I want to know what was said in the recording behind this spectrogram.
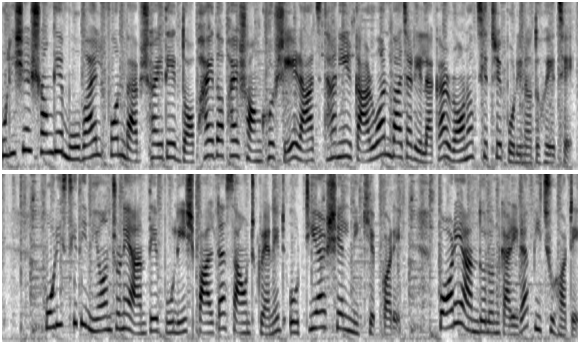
পুলিশের সঙ্গে মোবাইল ফোন ব্যবসায়ীদের দফায় দফায় সংঘর্ষে রাজধানীর কারওয়ান বাজার এলাকা রণক্ষেত্রে পরিণত হয়েছে। পরিস্থিতি নিয়ন্ত্রণে আনতে পুলিশ পাল্টা সাউন্ড গ্রেনেড ও টিয়ার শেল নিক্ষেপ করে। পরে আন্দোলনকারীরা পিছু হটে।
